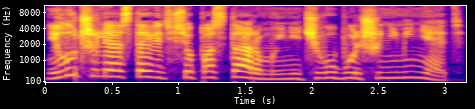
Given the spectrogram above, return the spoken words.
Не лучше ли оставить все по-старому и ничего больше не менять?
